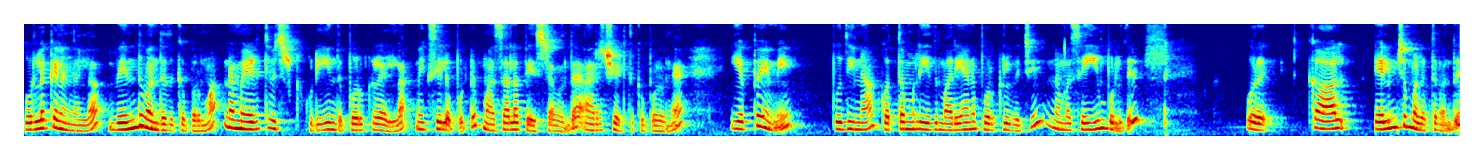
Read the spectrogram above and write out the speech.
உருளைக்கிழங்கெல்லாம் வெந்து வந்ததுக்கப்புறமா நம்ம எடுத்து வச்சுருக்கக்கூடிய இந்த பொருட்கள் எல்லாம் மிக்சியில் போட்டு மசாலா பேஸ்ட்டாக வந்து அரைச்சி எடுத்துக்க போகிறோங்க எப்பயுமே புதினா கொத்தமல்லி இது மாதிரியான பொருட்கள் வச்சு நம்ம செய்யும் பொழுது ஒரு கால் எலுமிச்சம்பழத்தை வந்து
